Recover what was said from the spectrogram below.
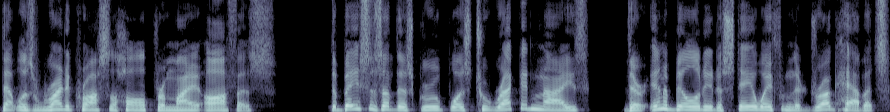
that was right across the hall from my office. The basis of this group was to recognize their inability to stay away from their drug habits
